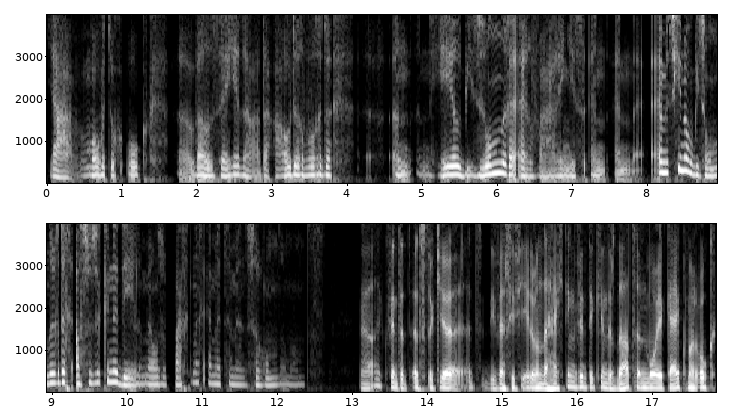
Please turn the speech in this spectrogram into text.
ja, we mogen toch ook uh, wel zeggen dat, dat ouder worden een, een, heel bijzondere ervaring is. En, en, en misschien nog bijzonderder als we ze kunnen delen met onze partner en met de mensen rondom ons. Ja, ik vind het, het stukje, het diversifiëren van de hechting, vind ik inderdaad een mooie kijk, maar ook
